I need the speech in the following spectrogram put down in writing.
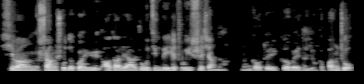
希望上述的关于澳大利亚入境的一些注意事项呢，能够对各位的有个帮助。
